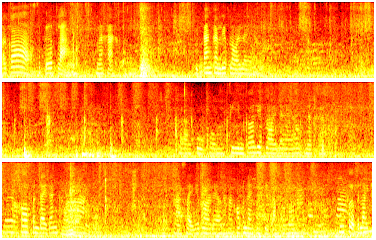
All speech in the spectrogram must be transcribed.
แล้วก็สเกิร์ตหลังนะคะ ติดตั้งกันเรียบร้อยแล้วกำลังปูพรมฟิล์มก็เรียบร้อยแล้วนะคะครอบบันไดด้านข้างอ่าใส่เรียบร้อยแล้วนะคะครอบบันไดเป็นสีดำของรถเพิ่ง เปิดเป็นลายเค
